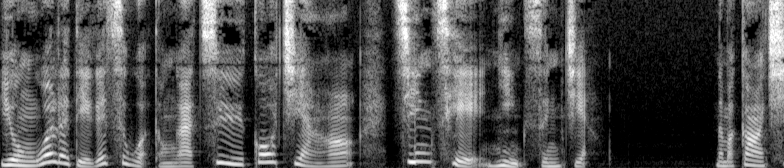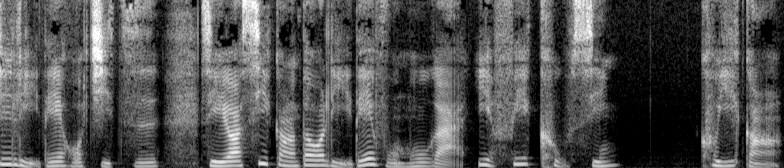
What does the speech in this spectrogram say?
荣获了迭个次活动的最高奖项——精彩人生奖。那么讲起李丹和剪纸，就要先讲到李丹父母的一番苦心，可以讲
